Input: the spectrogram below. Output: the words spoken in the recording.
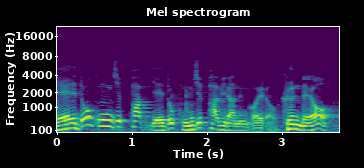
얘도 공집합, 얘도 공집합이라는 거예요. 그런데요,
